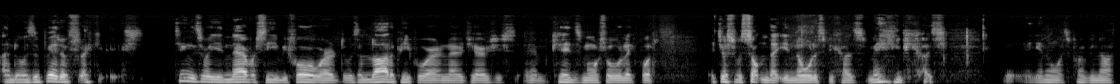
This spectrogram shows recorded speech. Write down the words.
and there was a bit of like things where you never see before, where there was a lot of people wearing Louth jerseys, um, kids more so, like, but it just was something that you noticed because mainly because you know it's probably not.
